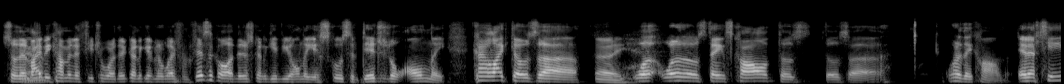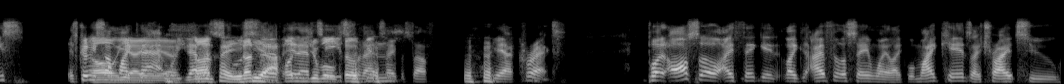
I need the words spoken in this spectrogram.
So there Yeah. might be coming in the future where they're going to give it away from physical, and they're just going to give you only exclusive digital only. Kind of like those uh, what what are those things called? Those those uh, what do they call them? NFTs. It's going to be Oh, something like that yeah, where yeah. you have Non- yeah. non-fungible NFTs for that tokens. type of stuff. yeah, correct. But also, I think it like I feel the same way. Like with my kids, I try to,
